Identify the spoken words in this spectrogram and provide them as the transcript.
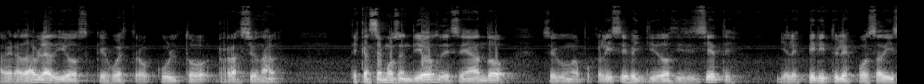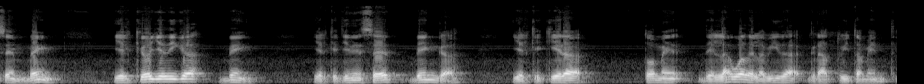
agradable a Dios, que es vuestro culto racional. Descansemos en Dios deseando, según Apocalipsis 22, 17. Y el Espíritu y la esposa dicen, ven. Y el que oye diga, ven. Y el que tiene sed, venga. Y el que quiera, tome del agua de la vida gratuitamente.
